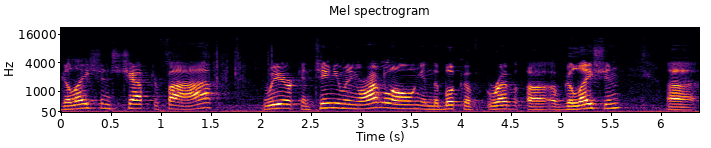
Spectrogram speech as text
Galatians chapter 5. We are continuing right along in the book of, uh, of Galatians. Uh,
